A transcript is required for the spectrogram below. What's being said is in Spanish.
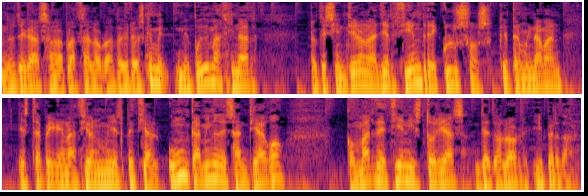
Cuando llegas a la Plaza del Obradoiro, es que me, me puedo imaginar lo que sintieron ayer 100 reclusos que terminaban esta peregrinación muy especial, un camino de Santiago con más de 100 historias de dolor y perdón.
